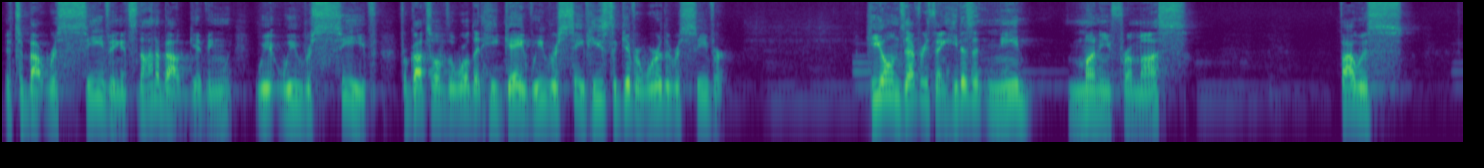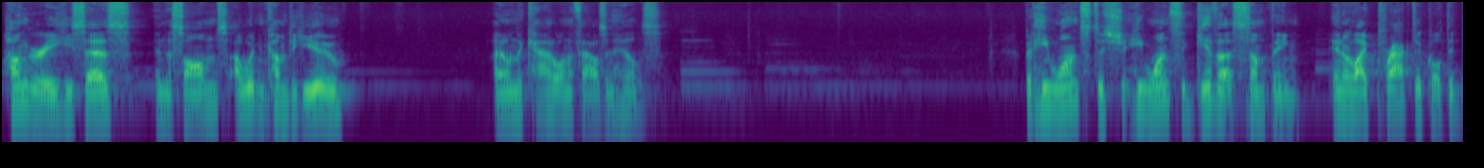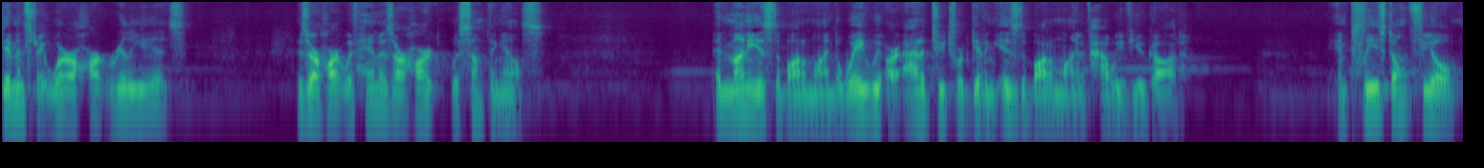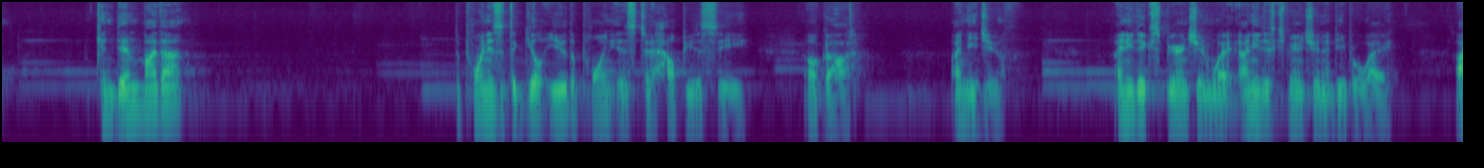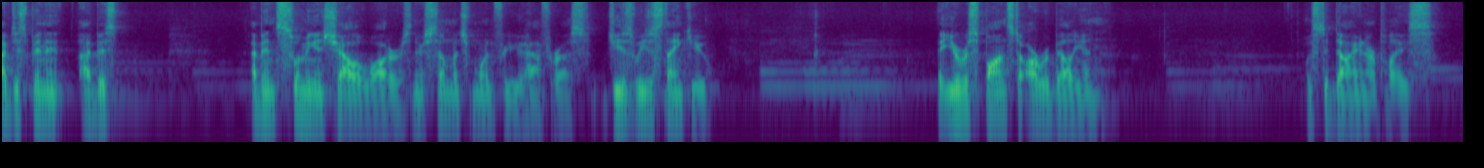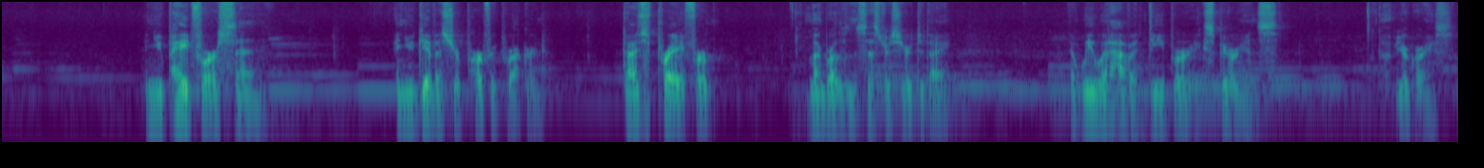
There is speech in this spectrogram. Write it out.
It's about receiving. It's not about giving. We, we receive. For God so loved the world that He gave. We receive. He's the giver. We're the receiver. He owns everything. He doesn't need money from us. If I was hungry, he says in the Psalms, I wouldn't come to you. I own the cattle on a thousand hills. But he wants to, sh- he wants to give us something in our life practical to demonstrate where our heart really is. Is our heart with Him? Is our heart with something else? And money is the bottom line. The way we, our attitude toward giving is the bottom line of how we view God. And please don't feel condemned by that. The point isn't to guilt you, the point is to help you to see, oh God, I need you. I need to experience you in way I need to experience you in a deeper way. I've just been in, I've just I've been swimming in shallow waters, and there's so much more for you have for us. Jesus, we just thank you that your response to our rebellion was to die in our place. And you paid for our sin. And you give us your perfect record. God, I just pray for my brothers and sisters here today that we would have a deeper experience of your grace.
